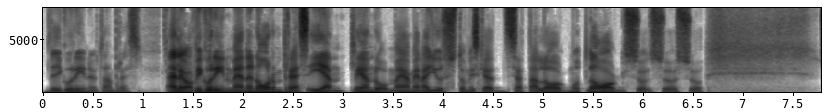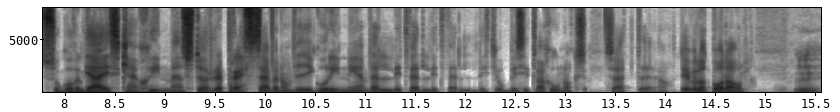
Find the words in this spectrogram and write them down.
vi går in utan press. Eller ja, vi går in med en enorm press egentligen då, men jag menar just om vi ska sätta lag mot lag så, så, så, så går väl guys kanske in med en större press, även om vi går in i en väldigt, väldigt, väldigt jobbig situation också. Så att, eh, ja, det är väl åt båda håll. Mm.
